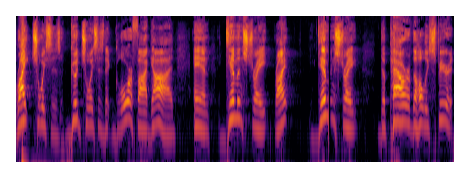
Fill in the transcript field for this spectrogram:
right choices, good choices that glorify God and demonstrate, right? Demonstrate the power of the Holy Spirit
